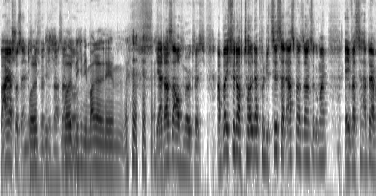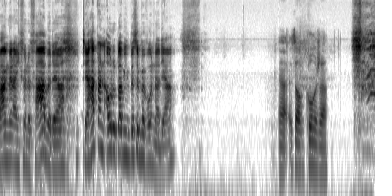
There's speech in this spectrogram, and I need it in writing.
War ja schlussendlich nicht Wollten wirklich nicht, was. wollten Also, nicht in die Mangel nehmen. ja, das ist auch möglich. Aber ich finde auch toll, der Polizist hat erstmal so gemeint, ey, was hat der Wagen denn eigentlich für eine Farbe? Der, der hat mein Auto, glaube ich, ein bisschen bewundert, ja. Ja, ist auch ein komischer.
